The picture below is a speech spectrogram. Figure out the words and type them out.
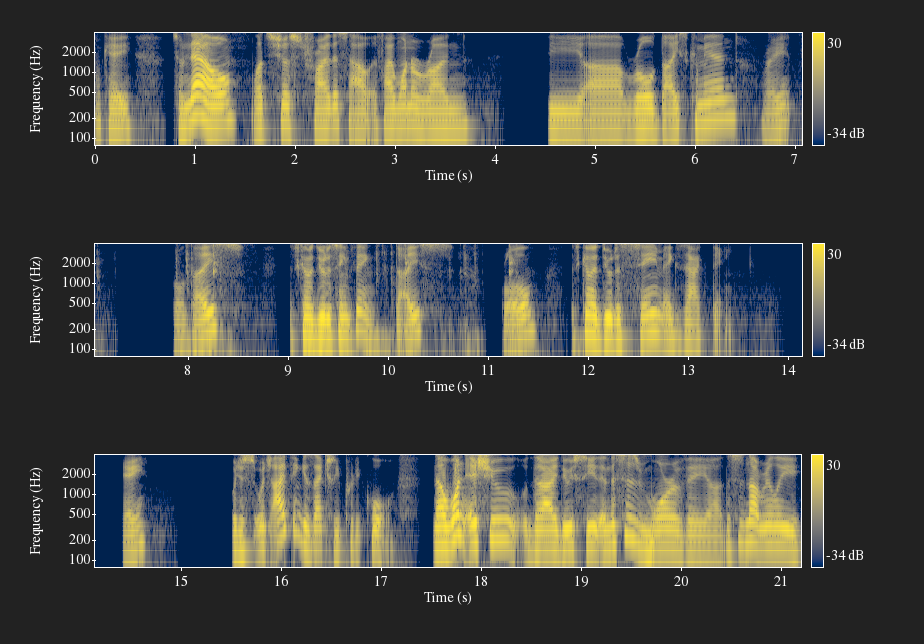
Okay, so now let's just try this out. If I want to run the uh, roll dice command, right? Roll dice, it's going to do the same thing. Dice, roll, it's going to do the same exact thing. Okay, which is which I think is actually pretty cool. Now, one issue that I do see, and this is more of a, uh, this is not really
